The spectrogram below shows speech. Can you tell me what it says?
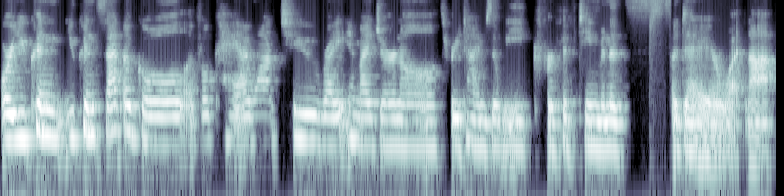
or you can you can set a goal of okay i want to write in my journal three times a week for 15 minutes a day or whatnot.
